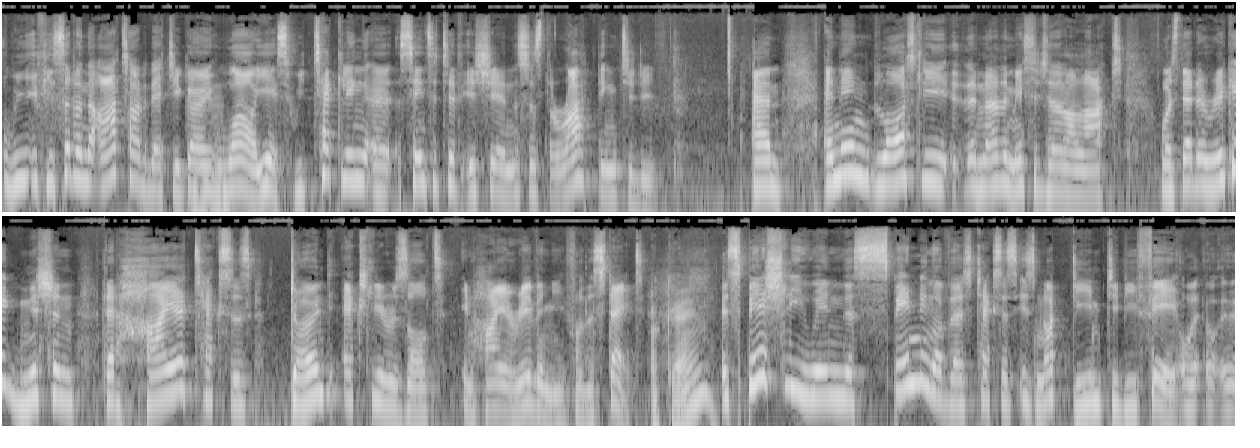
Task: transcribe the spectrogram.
we, if you sit on the outside of that, you go, "Wow, yes, we're tackling a sensitive issue, and this is the right thing to do." Um, and then, lastly, another message that I liked was that a recognition that higher taxes don't actually result in higher revenue for the state. Okay. especially when the spending of those taxes is not deemed to be fair or, or, uh,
